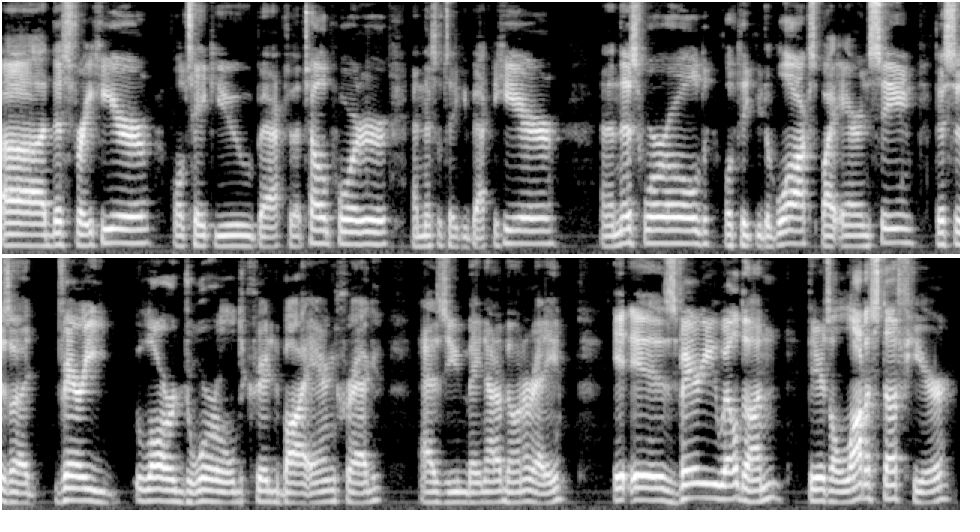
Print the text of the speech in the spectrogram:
Uh, this right here will take you back to the teleporter, and this will take you back to here. And then this world will take you to Blocks by Aaron C. This is a very large world created by Aaron Craig, as you may not have known already. It is very well done. There's a lot of stuff here,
